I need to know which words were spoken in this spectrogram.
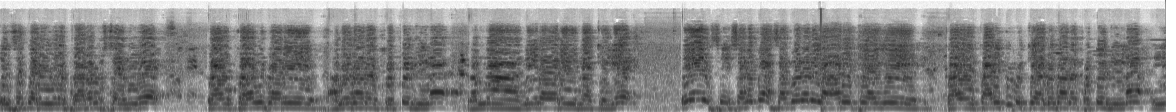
ಕೆಲಸ ಕಾರ್ಯಗಳು ಪ್ರಾರಂಭಿಸ್ತಾ ಇದ್ದೀವಿ. ನಾವು ಕಳೆದ ಬಾರಿ ಅನುದಾನ ಕೊಟ್ಟಿರಲಿಲ್ಲ. ನಮ್ಮ ನೀರಾವರಿ ಇಲಾಖೆಗೆ ಸಣಬ ಸಭೆಗಳಲ್ಲಿ ಆ ರೀತಿಯಾಗಿ ನಾವು ಕಾರ್ಯಕ್ರಮಕ್ಕೆ ಅನುದಾನ ಕೊಟ್ಟಿರಲಿಲ್ಲ. ಈ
